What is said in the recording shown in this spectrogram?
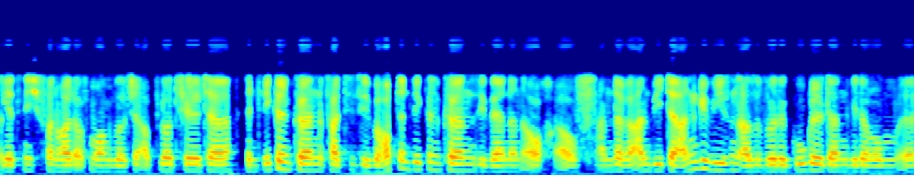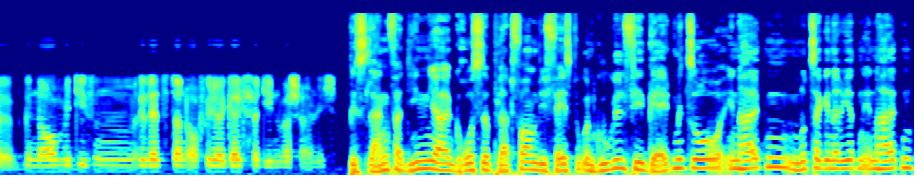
Jetzt nicht von heute auf morgen solche Upload-Filter entwickeln können, falls sie sie überhaupt entwickeln können. Sie werden dann auch auf andere Anbieter angewiesen, also würde Google dann wiederum äh, genau mit diesem Gesetz dann auch wieder Geld verdienen wahrscheinlich. Bislang verdienen ja große Plattformen wie Facebook und Google viel Geld mit so Inhalten, nutzergenerierten Inhalten.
